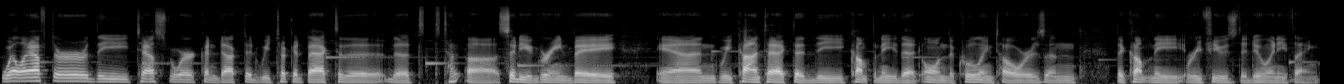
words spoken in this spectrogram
Well, after the tests were conducted, we took it back to the, the uh, city of Green Bay and we contacted the company that owned the cooling towers and the company refused to do anything.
